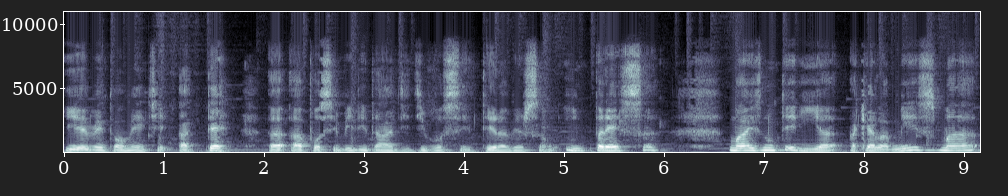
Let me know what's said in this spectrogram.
e, eventualmente, até a, a possibilidade de você ter a versão impressa, mas não teria aquela mesma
